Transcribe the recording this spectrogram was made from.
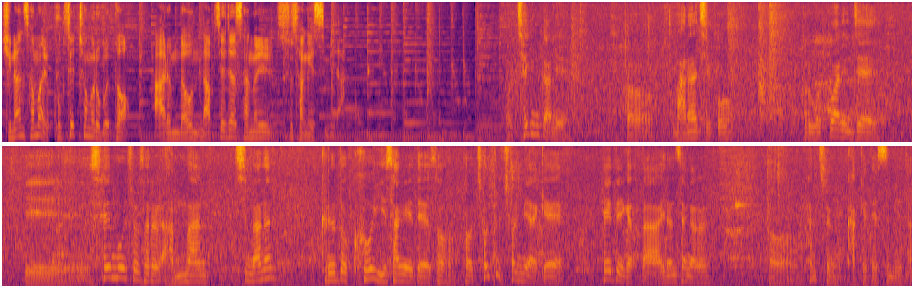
지난 3월 국세청으로부터 아름다운 납세자상을 수상했습니다. 더 책임감이 더 많아지고 그리고 또한 이제 이 세무 조사를 안 많지만은 그래도 그 이상에 대해서 더 철두철미하게 해야 되겠다 이런 생각을 더 한층 갖게 됐습니다.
